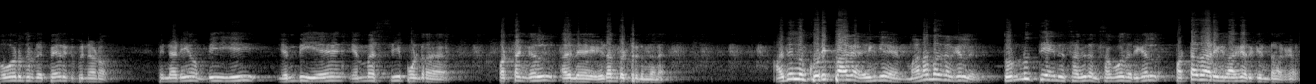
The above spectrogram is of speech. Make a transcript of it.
ஒவ்வொருத்தருடைய பேருக்கு பின்னாடும் பின்னாடியும் பிஇ எம்பிஏ எம்எஸ்சி போன்ற பட்டங்கள் அதில் இடம்பெற்றிருந்தன. அதிலும் குறிப்பாக இங்கே மணமகள்கள் தொண்ணூத்தி ஐந்து சதவீதம் சகோதரிகள் பட்டதாரிகளாக இருக்கின்றார்கள்.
